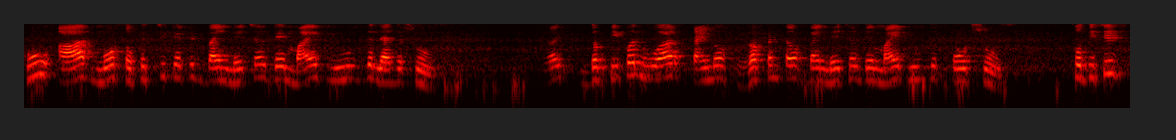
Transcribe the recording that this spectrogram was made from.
who are more sophisticated by nature they might use the leather shoes right? The people who are kind of rough and tough by nature they might use the sports shoes. So this is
